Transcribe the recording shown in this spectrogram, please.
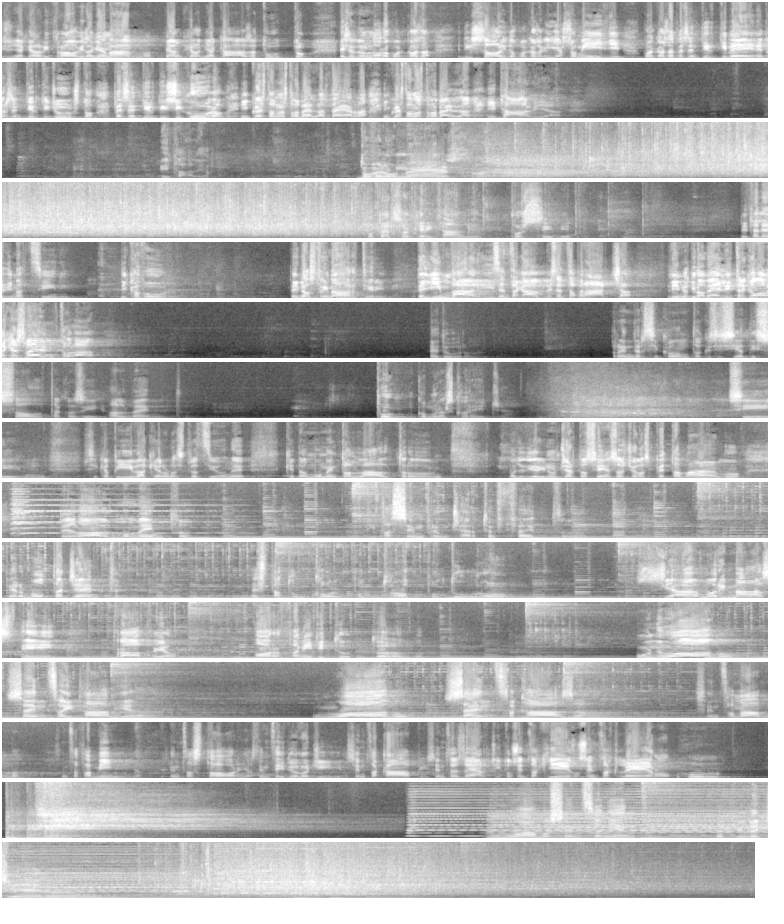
bisogna che la ritrovi la mia mamma e anche la mia casa, tutto. E se non loro qualcosa di solido, qualcosa che gli assomigli, qualcosa per sentirti bene, per sentirti giusto, per sentirti sicuro in questa nostra bella terra, in questa nostra bella Italia. Italia. Dove l'ho messo? Ho perso anche l'Italia, possibile l'Italia di Mazzini, di Cavour, dei nostri martiri, degli invalidi senza gambe, senza braccia, l'inno di Mamelli, il tricolore che sventola. È duro rendersi conto che si sia dissolta così al vento. Pum, come una scoreggia. Si, si capiva che era una situazione che da un momento all'altro voglio dire, in un certo senso ce l'aspettavamo, però al momento ti fa sempre un certo effetto. Per molta gente è stato un colpo troppo duro. Siamo rimasti proprio orfani di tutto. Un uomo senza Italia, un uomo senza casa, senza mamma, senza famiglia, senza storia, senza ideologia, senza capi, senza esercito, senza chiesa, senza clero. Un uomo senza niente è più leggero.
